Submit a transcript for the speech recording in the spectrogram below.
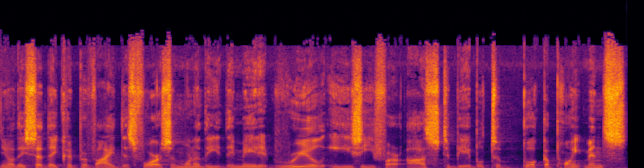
you know they said they could provide this for us. And one of the they made it real easy for us to be able to book appointments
